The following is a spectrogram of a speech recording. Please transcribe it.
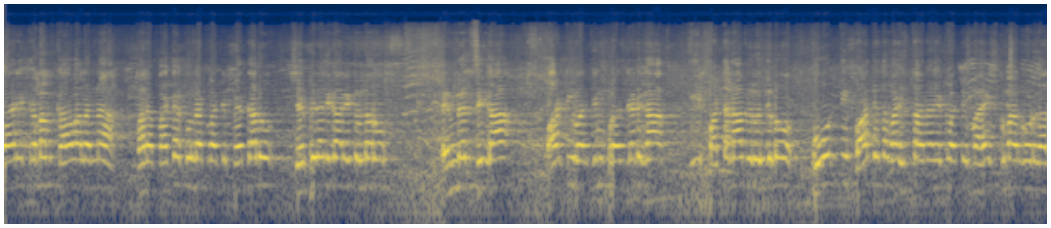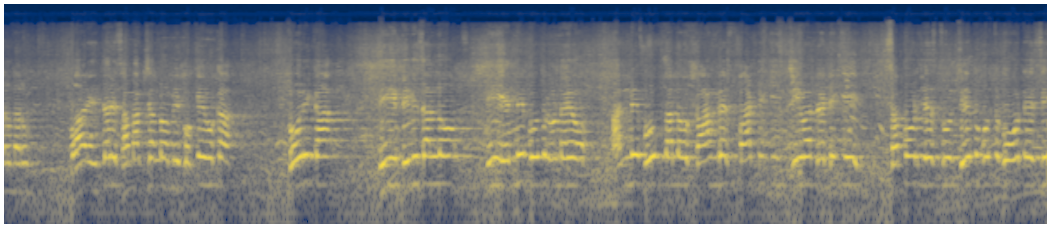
కార్యక్రమం కావాలన్నా మన పక్కకు ఉన్నటువంటి పెద్దలు షబ్బీర్ అలీ గారు ఉన్నారు. ఎమ్మెల్సీగా పార్టీ వర్కింగ్ ప్రెసిడెంట్గా ఈ పట్టణాభివృద్ధిలో పూర్తి బాధ్యత వహిస్తారనేటువంటి మహేష్ కుమార్ గౌడ్ గారు ఉన్నారు. వారిద్దరి సమక్షంలో మీకు ఒకే ఒక కోరిక మీ డివిజన్లో మీ ఎన్ని బూతులు ఉన్నాయో అన్ని బూత్లలో కాంగ్రెస్ పార్టీకి జీవన్ రెడ్డికి సపోర్ట్ చేస్తూ చేతు గుర్తుకు ఓటేసి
